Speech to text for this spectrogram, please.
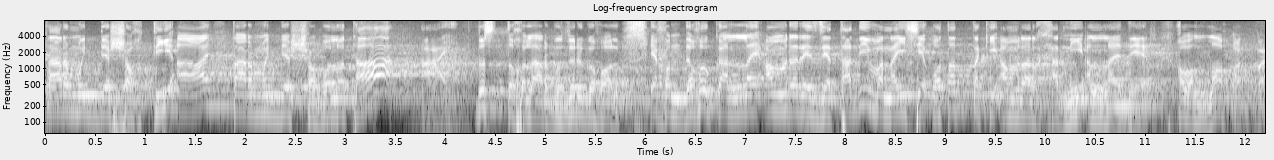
তার মধ্যে শক্তি আয় তার মধ্যে সবলতা আয়। দোস্ত হল আর বুজুর্গ হল। এখন দেখো আল্লাহ আমরারে জেতাদি বানাইছে অতাত তাকি আমরার খানি আল্লাহ দের? ও আল্লাহ আকবার।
